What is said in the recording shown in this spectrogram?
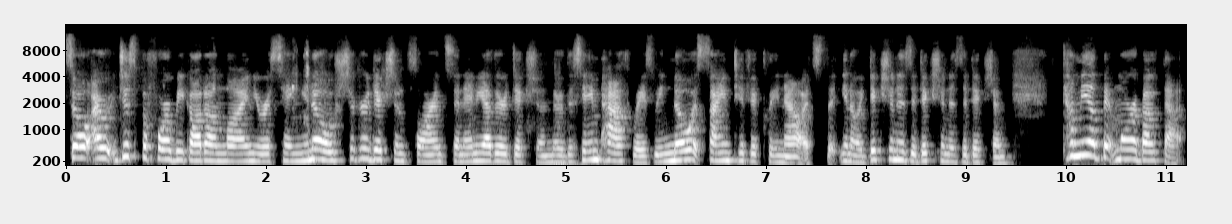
So I just before we got online, you were saying, you know, sugar addiction, Florence, and any other addiction, they're the same pathways. We know it scientifically now. It's that, you know, addiction is addiction is addiction. Tell me a bit more about that.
